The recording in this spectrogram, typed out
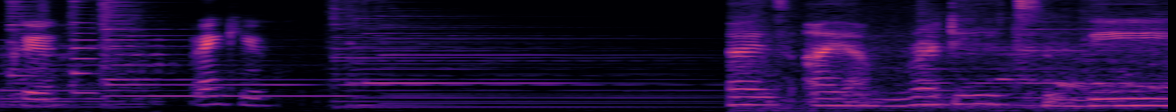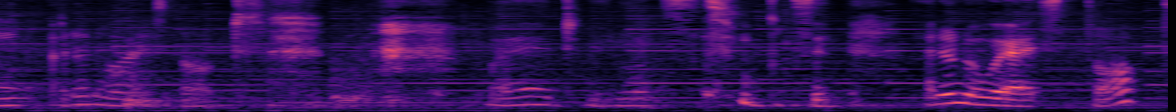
Okay. Thank you. Guys, I am ready to leave. I don't know where I stopped. My head is not button. I don't know where I stopped,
